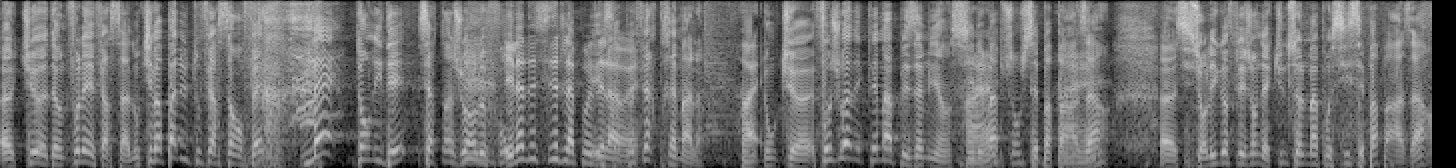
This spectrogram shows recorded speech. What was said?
euh, que Downfall allait faire ça. Donc il va pas du tout faire ça en fait, mais dans l'idée, certains joueurs le font. Il a décidé de la et poser ça là. peut ouais. faire très mal. Ouais. Donc, il faut jouer avec les maps, les amis. hein. Si Ouais. les maps changent, c'est pas par Ouais. hasard. Euh, si sur League of Legends, il n'y a qu'une seule map aussi, c'est pas par hasard.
